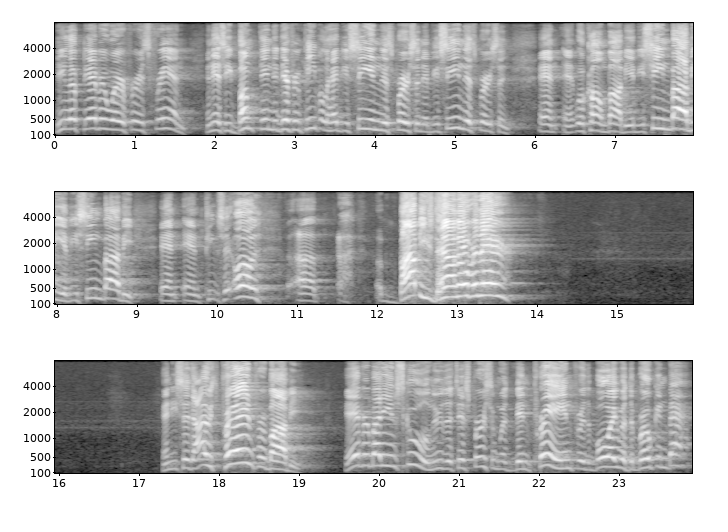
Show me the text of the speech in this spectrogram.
He looked everywhere for his friend. And as he bumped into different people, have you seen this person? Have you seen this person? And, and we'll call him Bobby. Have you seen Bobby? Have you seen Bobby? And, and people say, Oh, uh, Bobby's down over there. And he said, I was praying for Bobby. Everybody in school knew that this person had been praying for the boy with the broken back.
